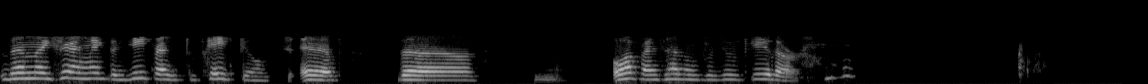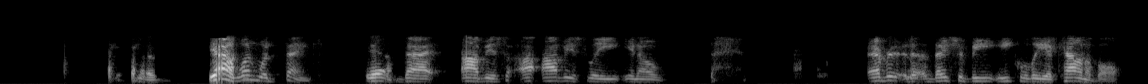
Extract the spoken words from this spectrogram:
Then they shouldn't make the defense the scapegoat if the offense hasn't produced either. Yeah, one would think yeah. that obvious obviously you know every they should be equally accountable.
